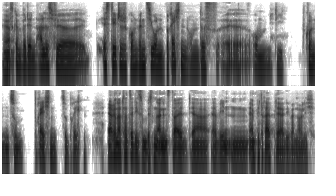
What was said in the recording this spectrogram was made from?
Ja. Was können wir denn alles für ästhetische Konventionen brechen, um das, äh, um die Kunden zum Brechen zu bringen? Erinnert tatsächlich so ein bisschen an den Style der erwähnten MP3-Player, die wir neulich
